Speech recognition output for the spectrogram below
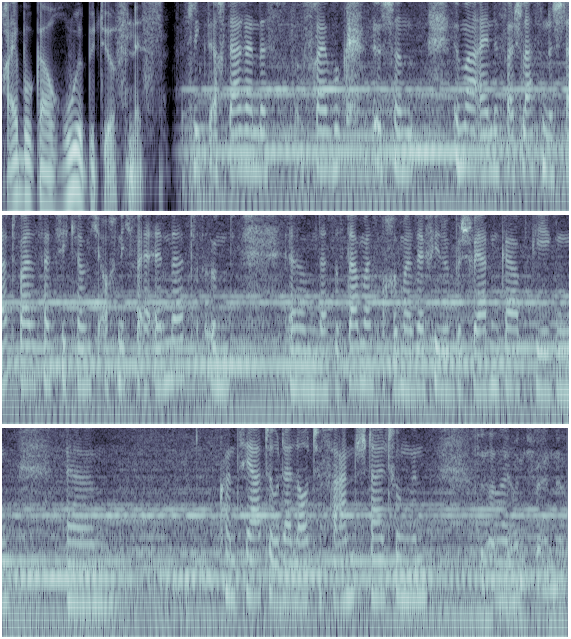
Freiburger Ruhebedürfnis. Es liegt auch daran, dass Freiburg schon immer eine verschlafene Stadt war. Das hat sich, glaube ich, auch nicht verändert. Und ähm, dass es damals auch immer sehr viele Beschwerden gab gegen ähm, Konzerte oder laute Veranstaltungen. Das hat sich auch nicht verändert.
